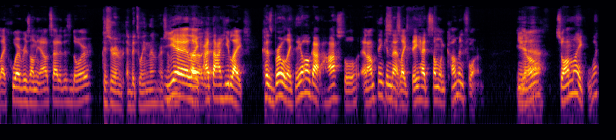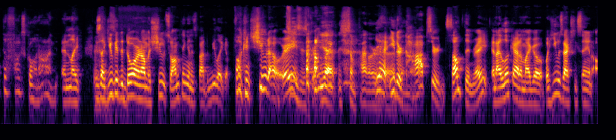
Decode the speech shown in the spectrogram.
like whoever's on the outside of this door Because you're in, in between them or something. yeah, like Oh, I thought he like, cause bro, like they all got hostile, and I'm thinking that like they had someone coming for him, you know. So I'm like, what the fuck's going on? And like he's like, you get the door, and I'm gonna shoot. So I'm thinking it's about to be like a fucking shootout, right? Jesus Christ. Yeah, like, it's some power. yeah, uh, either cops or something, right? And I look at him, I go, but he was actually saying oh,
